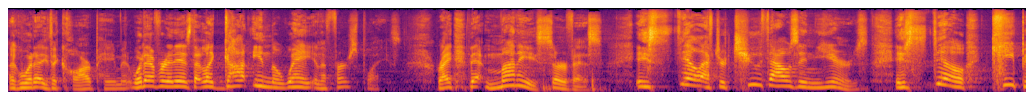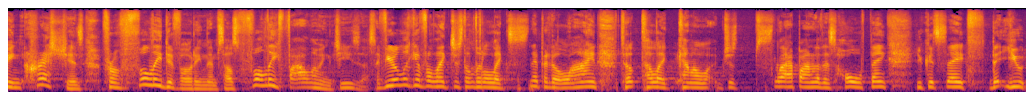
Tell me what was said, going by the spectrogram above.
like what the car payment, whatever it is that like got in the way in the first place right? That money service is still, after 2,000 years, is still keeping Christians from fully devoting themselves, fully following Jesus. If you're looking for like just a little like snippet of line to, to like kind of just slap onto this whole thing, you could say that you,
